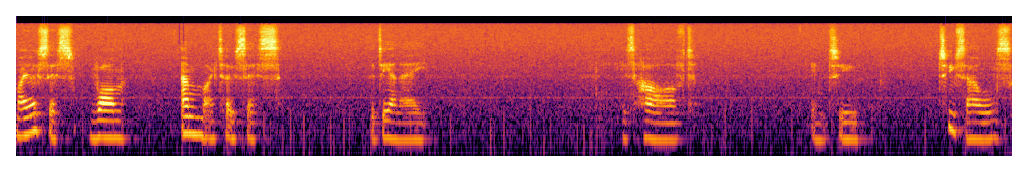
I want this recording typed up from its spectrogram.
Meiosis 1 and mitosis, the DNA is halved into two cells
